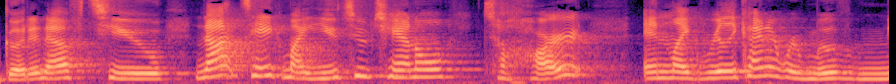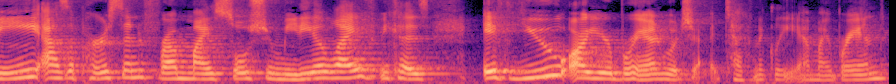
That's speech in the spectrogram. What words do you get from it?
good enough to not take my YouTube channel to heart and like really kind of remove me as a person from my social media life because if you are your brand, which I technically am my brand,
